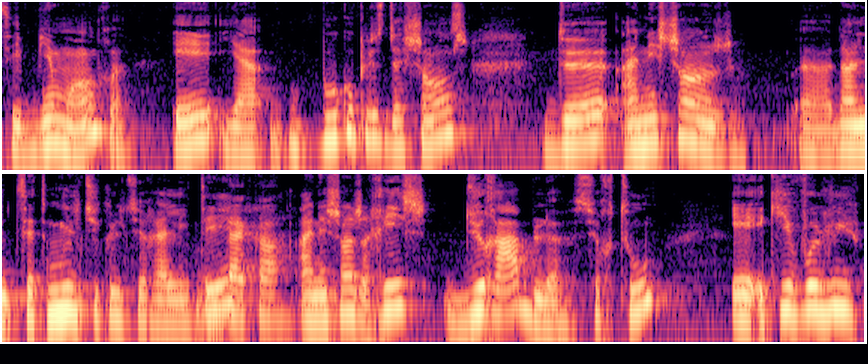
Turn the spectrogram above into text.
c'est bien moindre et il y a beaucoup plus de chances d'un échange euh, dans cette multiculturalité un échange riche, durable surtout, et, et qui évolue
